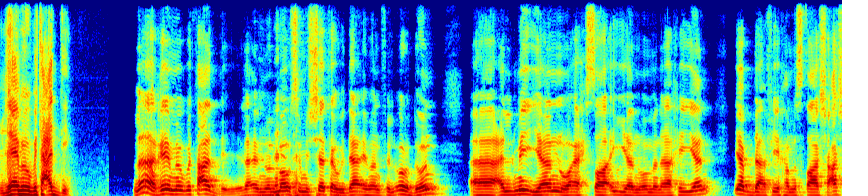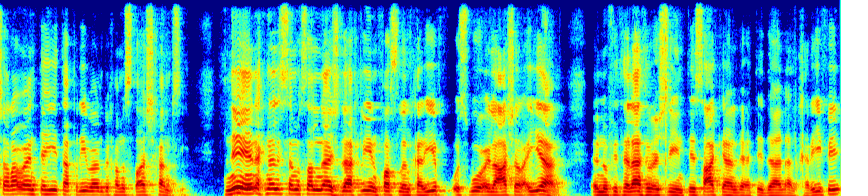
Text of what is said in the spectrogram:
غيمه وبتعدي؟ لا غيمه وبتعدي لأنه الموسم الشتوي دائما في الأردن آه، علميا واحصائيا ومناخيا يبدأ في 15 10 وينتهي تقريبا ب 15 5 اثنين إحنا لسه ما وصلناش داخلين فصل الخريف أسبوع إلى 10 أيام إنه في 23 9 كان الاعتدال الخريفي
